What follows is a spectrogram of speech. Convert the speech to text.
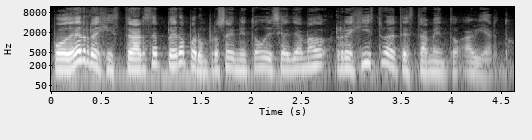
poder registrarse, pero por un procedimiento judicial llamado registro de testamento abierto.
